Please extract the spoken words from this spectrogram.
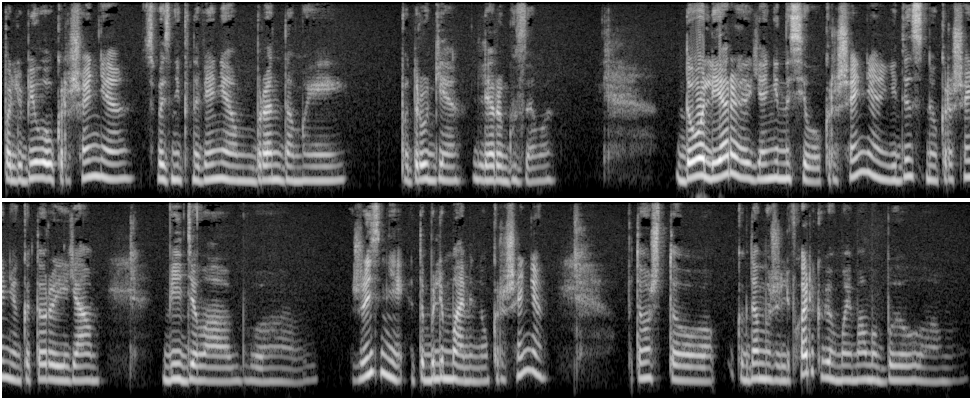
полюбила украшения с возникновением бренда моей подруги Леры Гузема. До Леры я не носила украшения. Единственное украшение, которое я видела в жизни, это были мамины украшения. Потому что, когда мы жили в Харькове, у моей мамы был эм,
